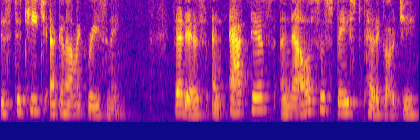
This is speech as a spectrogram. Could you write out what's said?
is to teach economic reasoning, that is, an active, analysis based pedagogy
